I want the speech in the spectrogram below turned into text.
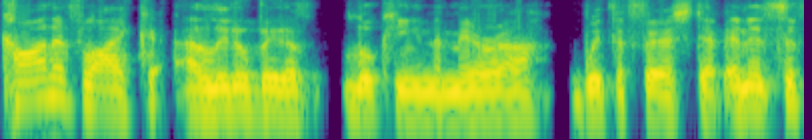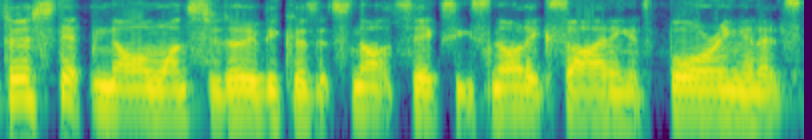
kind of like a little bit of looking in the mirror with the first step. And it's the first step no one wants to do because it's not sexy, it's not exciting, it's boring, and it's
